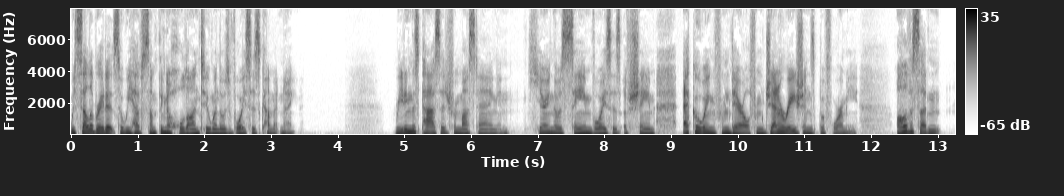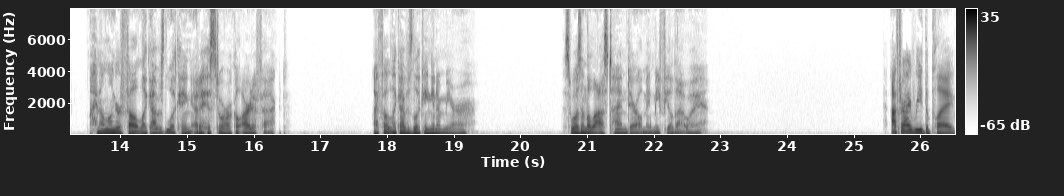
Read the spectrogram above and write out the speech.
We celebrate it so we have something to hold on to when those voices come at night. Reading this passage from Mustang and hearing those same voices of shame echoing from Daryl from generations before me, all of a sudden, I no longer felt like I was looking at a historical artifact. I felt like I was looking in a mirror. This wasn't the last time Daryl made me feel that way. After I read the play,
